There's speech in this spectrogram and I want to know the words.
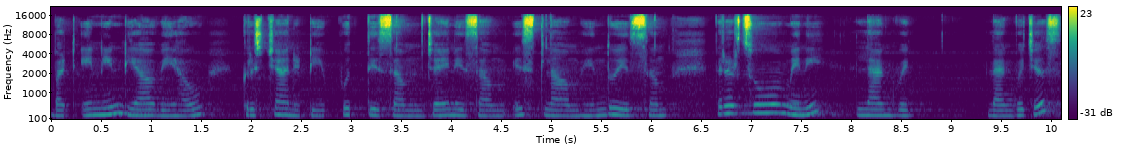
But in India, we have Christianity, Buddhism, Jainism, Islam, Hinduism. There are so many language, languages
